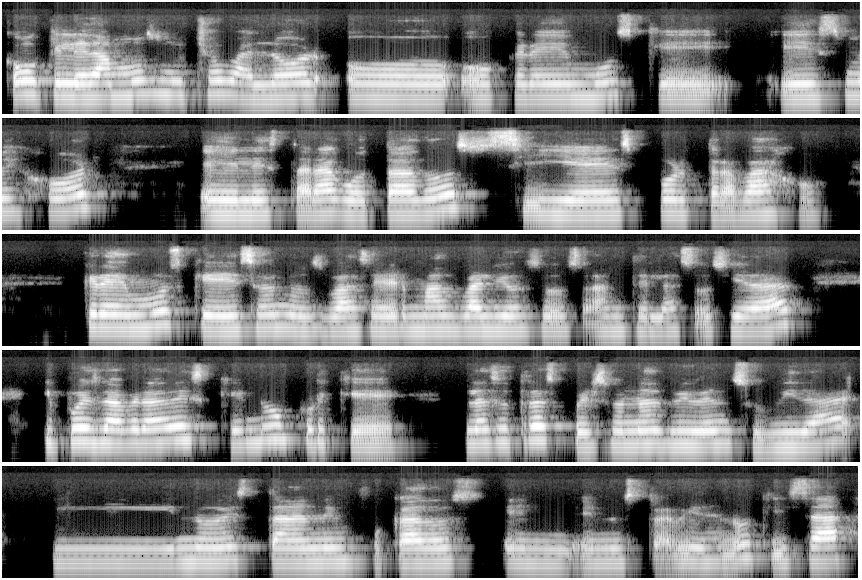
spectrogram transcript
como que le damos mucho valor o, o creemos que es mejor el estar agotados si es por trabajo. Creemos que eso nos va a hacer más valiosos ante la sociedad y pues la verdad es que no, porque las otras personas viven su vida y no están enfocados en, nuestra vida, ¿no? Quizá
